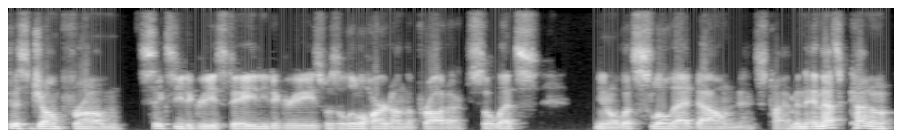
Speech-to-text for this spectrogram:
this jump from 60 degrees to 80 degrees was a little hard on the product. So let's, you know, let's slow that down next time. And and that's kind of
